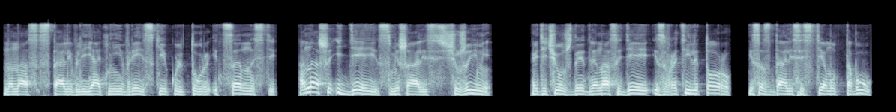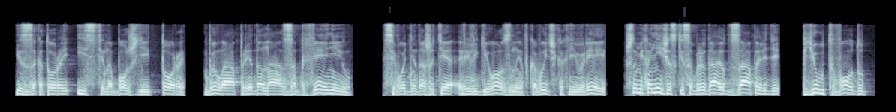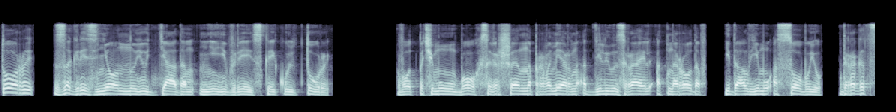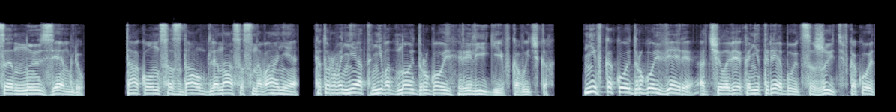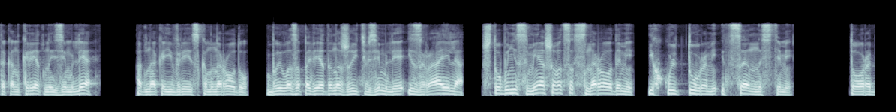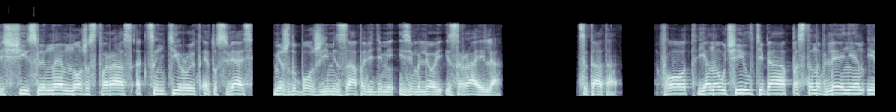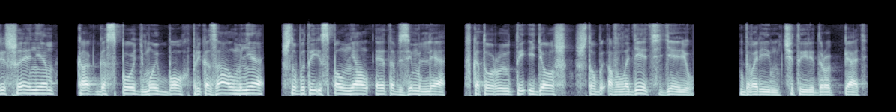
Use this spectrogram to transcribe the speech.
на нас стали влиять нееврейские культуры и ценности, а наши идеи смешались с чужими. Эти чуждые для нас идеи извратили Тору и создали систему табу, из-за которой истина Божьей Торы была предана забвению. Сегодня даже те религиозные, в кавычках, евреи, что механически соблюдают заповеди, пьют воду Торы, загрязненную ядом нееврейской культуры. Вот почему Бог совершенно правомерно отделил Израиль от народов и дал ему особую, драгоценную землю. Так Он создал для нас основание, которого нет ни в одной другой религии, в кавычках. Ни в какой другой вере от человека не требуется жить в какой-то конкретной земле, однако еврейскому народу было заповедано жить в земле Израиля, чтобы не смешиваться с народами, их культурами и ценностями. Тора бесчисленное множество раз акцентирует эту связь между Божьими заповедями и землей Израиля. Цитата. «Вот я научил тебя постановлениям и решениям, как Господь мой Бог приказал мне, чтобы ты исполнял это в земле, в которую ты идешь, чтобы овладеть ею». Дворим 4, дробь 5.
